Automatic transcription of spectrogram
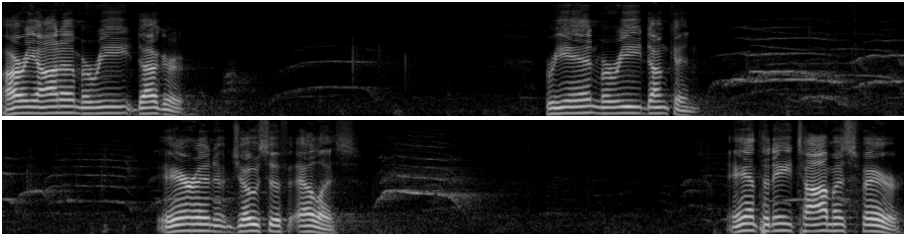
Ariana Marie Duggar. Brienne Marie Duncan. Aaron Joseph Ellis. Anthony Thomas Fair.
